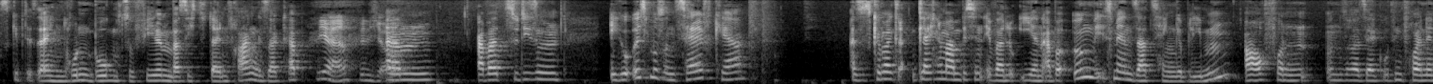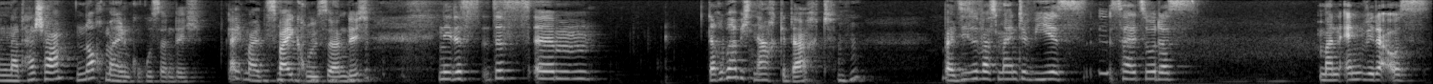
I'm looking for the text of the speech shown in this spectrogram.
Es gibt jetzt eigentlich einen runden Bogen zu vielem, was ich zu deinen Fragen gesagt habe. Ja, finde ich auch. Ähm, aber zu diesem Egoismus und Self-Care also das können wir gleich nochmal ein bisschen evaluieren, aber irgendwie ist mir ein Satz hängen geblieben, auch von unserer sehr guten Freundin Natascha. Nochmal ein Gruß an dich. Gleich mal zwei Grüße an dich. Nee, das, das, ähm, darüber habe ich nachgedacht, mhm. weil sie sowas meinte, wie es ist halt so, dass man entweder aus,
